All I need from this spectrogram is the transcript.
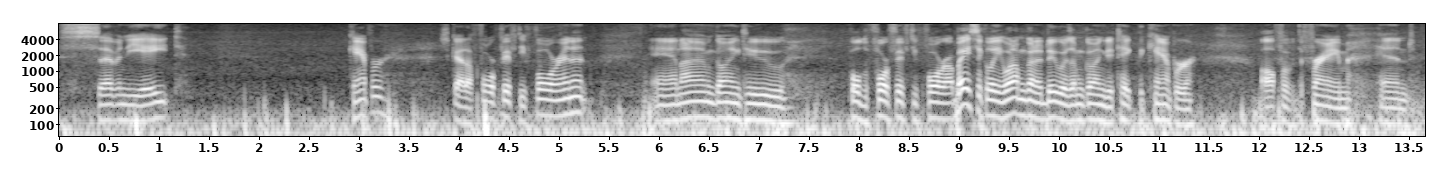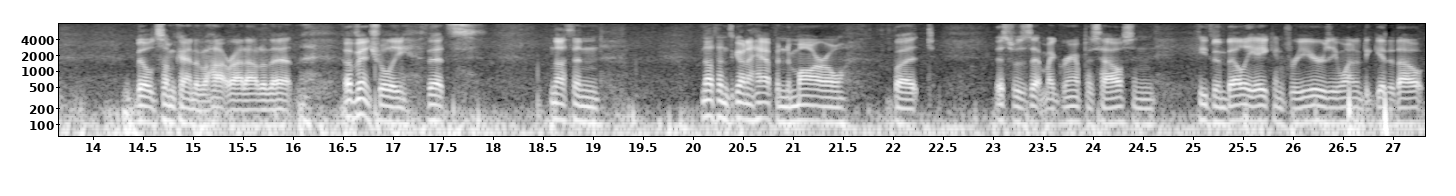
78 camper. It's got a 454 in it, and I'm going to pull the 454 out. Basically, what I'm going to do is I'm going to take the camper off of the frame and build some kind of a hot rod out of that. Eventually, that's nothing. Nothing's going to happen tomorrow, but this was at my grandpa's house, and he'd been belly aching for years. He wanted to get it out.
